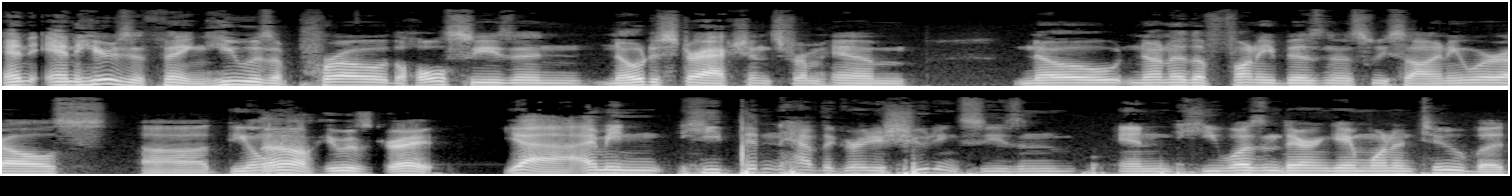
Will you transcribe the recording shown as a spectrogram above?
And and here's the thing: he was a pro the whole season. No distractions from him. No, none of the funny business we saw anywhere else. Uh, the only. No, he was great. Yeah, I mean, he didn't have the greatest shooting season, and he wasn't there in game one and two, but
